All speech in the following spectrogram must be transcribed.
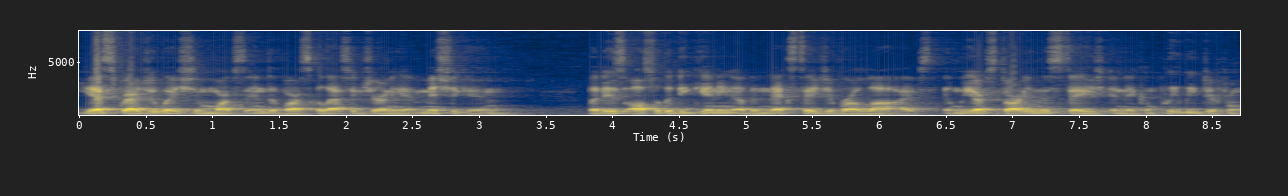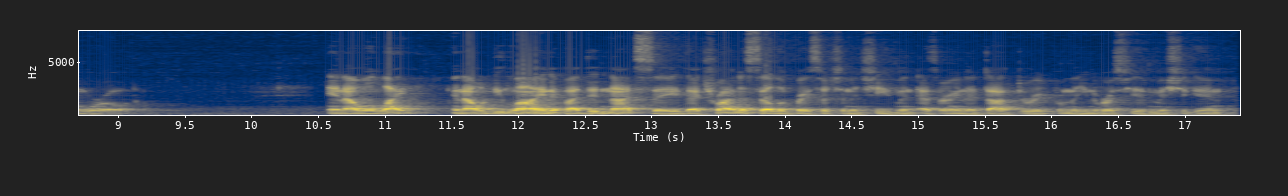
Yes, graduation marks the end of our scholastic journey at Michigan, but it is also the beginning of the next stage of our lives, and we are starting this stage in a completely different world. And I would like, and I would be lying if I did not say that trying to celebrate such an achievement as earning a doctorate from the University of Michigan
